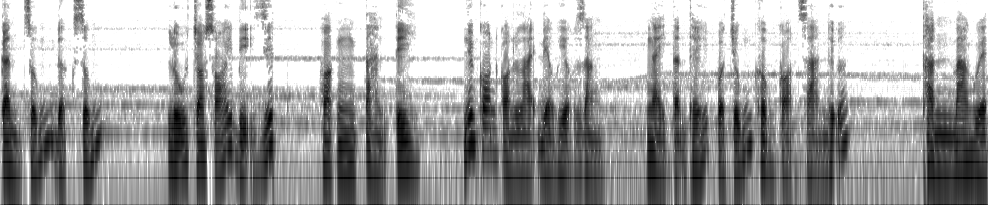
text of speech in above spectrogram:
cần súng được súng. Lũ chó sói bị giết hoặc tàn ti, những con còn lại đều hiểu rằng ngày tận thế của chúng không còn xa nữa. Thần Ma Nguyệt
